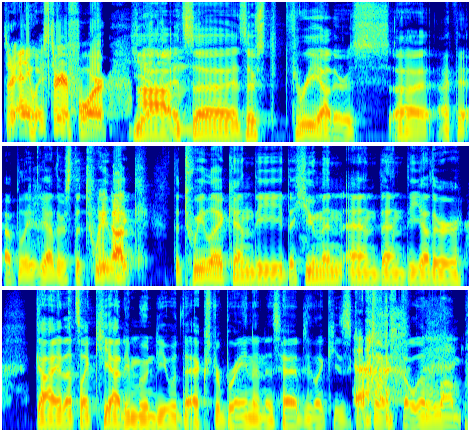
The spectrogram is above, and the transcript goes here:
Three, anyways, three or four. yeah. um, it's uh, there's three others. Uh, I think I believe. Yeah, there's the We got- the Twi'lek and the the human, and then the other guy that's like Ki-Adi-Mundi with the extra brain in his head, like he's got the, the little lump.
